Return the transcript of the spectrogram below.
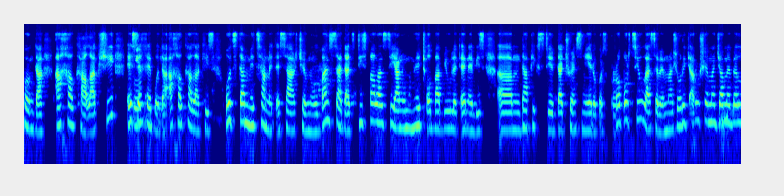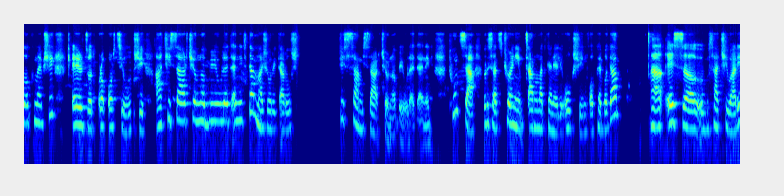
ქონდა ახალქალაქში, ეს ეხებოდა ახალქალაქის 33-ე საარჩევნო უბანს, სადაც დისბალანსი, ანუ მეტობა ბიულეტენების დაფიქსირდა ჩვენს მიერ როგორც პროპორციულ, ასევე მაჟორიტარულ შემაჯამებელ ოქმებში, კერძოდ პროპორციულში 10 საარჩევნო ბიულეტენით და მაჟორიტარულში ის სამი საარჩევნო ბიულეტენით. თუმცა, როდესაც ჩვენი წარმომადგენელი ოლქში იმყოფებოდა, ეს საჩივარი,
